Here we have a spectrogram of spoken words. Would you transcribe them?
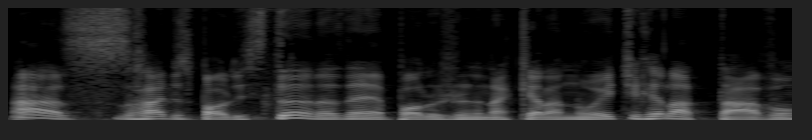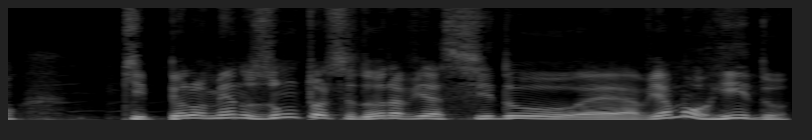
As rádios paulistanas, né, Paulo Júnior, naquela noite relatavam que pelo menos um torcedor havia sido. é, havia morrido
